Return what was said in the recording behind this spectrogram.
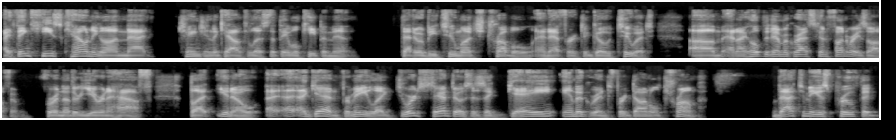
I think he's counting on that changing the calculus that they will keep him in. That it would be too much trouble and effort to go to it. Um, and I hope the Democrats can fundraise off him for another year and a half. But, you know, again, for me, like George Santos is a gay immigrant for Donald Trump. That to me is proof that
